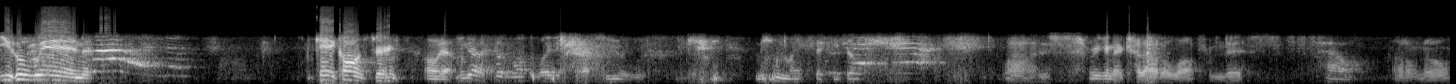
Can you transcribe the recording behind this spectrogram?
You win. Okay, Colin's turn. Oh, yeah. You gotta set them up the lighting shot too. Me and Mike sexy Joe. Wow, this we're gonna cut out a lot from this. How? I don't know.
